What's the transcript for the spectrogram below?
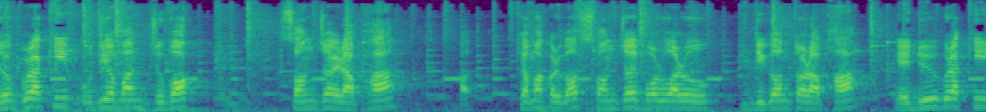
দুগৰাকী উদীয়মান যুৱক সঞ্জয় ৰাভা ক্ষমা কৰিব সঞ্জয় বড়ো আৰু দিগন্ত ৰাভা এই দুয়োগৰাকী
